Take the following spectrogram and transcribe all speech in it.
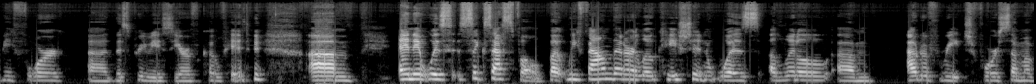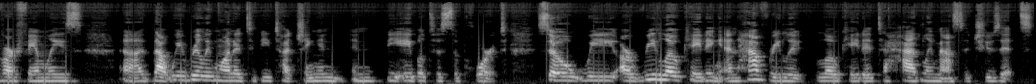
before uh, this previous year of COVID, um, and it was successful. But we found that our location was a little um, out of reach for some of our families uh, that we really wanted to be touching and, and be able to support. So we are relocating and have relocated to Hadley, Massachusetts.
